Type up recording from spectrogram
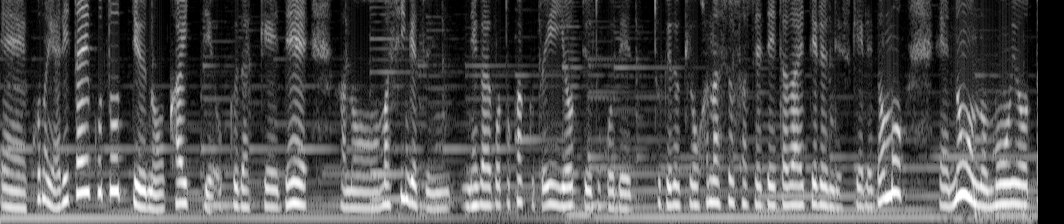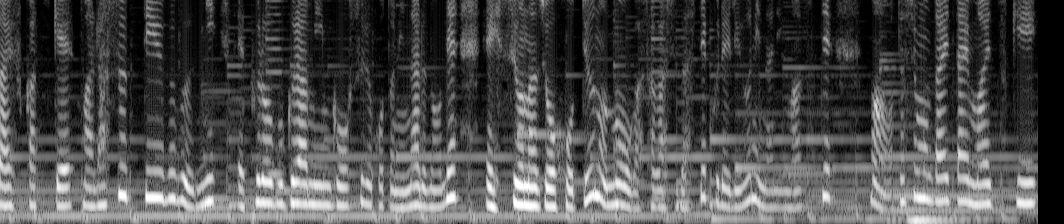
えー、このやりたいことっていうのを書いておくだけで、あのまあ、新月に願い事書くといいよっていうところで、時々お話をさせていただいてるんですけれども、えー、脳の毛様体負荷付け、まあ、ラスっていう部分に、えプログラミングをすることになるので、え必要な情報っていうのを脳が探し出してくれるようになります。で、まあ私も大体毎月、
